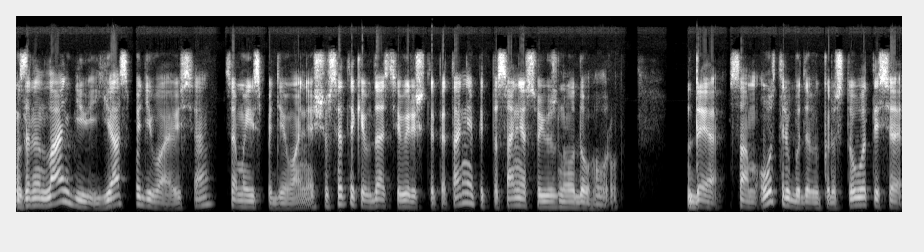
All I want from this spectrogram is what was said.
З Гренландією я сподіваюся, це мої сподівання, що все-таки вдасться вирішити питання підписання союзного договору, де сам острів буде використовуватися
